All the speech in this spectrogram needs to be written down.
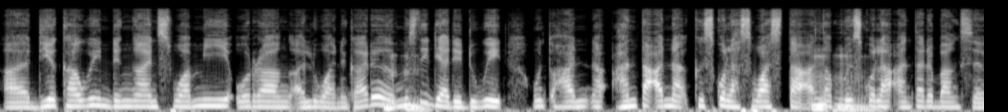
uh, dia kahwin dengan suami orang uh, luar negara, Mm-mm. mesti dia ada duit untuk han- hantar anak ke sekolah swasta ataupun Mm-mm. sekolah antarabangsa.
